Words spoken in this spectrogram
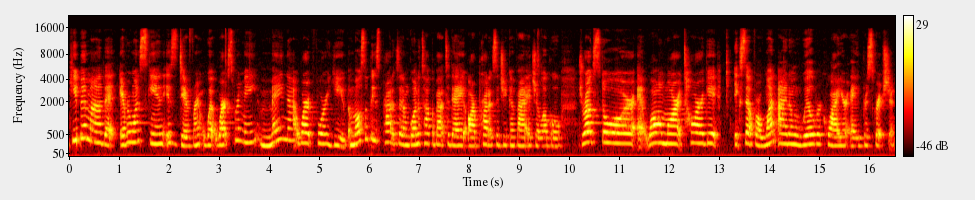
Keep in mind that everyone's skin is different. What works for me may not work for you. Most of these products that I'm going to talk about today are products that you can find at your local drugstore, at Walmart, Target, except for one item will require a prescription.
